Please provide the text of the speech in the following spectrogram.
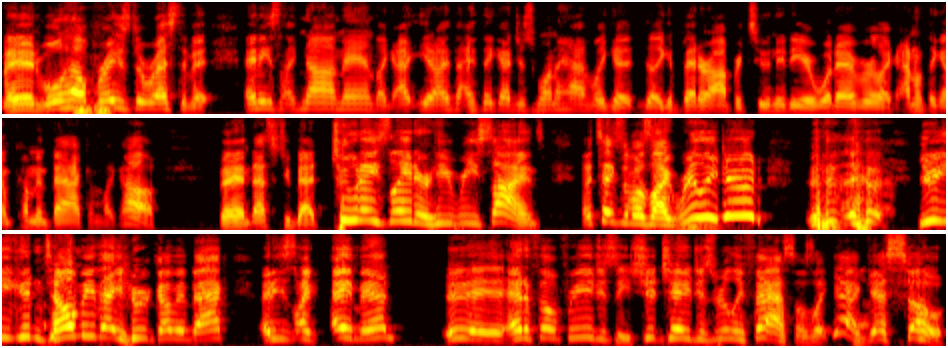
and we'll help raise the rest of it. And he's like, nah, man, like I, you know, I, th- I think I just want to have like a like a better opportunity or whatever. Like, I don't think I'm coming back. I'm like, oh man, that's too bad. Two days later, he resigns. I text him, I was like, really, dude? you, you couldn't tell me that you were coming back? And he's like, hey man, NFL free agency shit changes really fast. I was like, yeah, I guess so.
